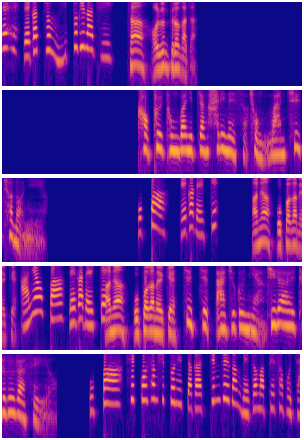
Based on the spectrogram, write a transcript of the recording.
헤헤, 내가 좀 이쁘긴 하지. 자, 얼른 들어가자. 커플 동반 입장 할인해서 총 17,000원이에요. 오빠, 내가 낼게. 아냐, 오빠가 낼게. 아니야, 오빠. 내가 낼게. 아냐, 오빠가 낼게. 쯧쯧 아주 그냥 지랄 들으라세요. 오빠, 씻고 30분 있다가 찜질방 매점 앞에서 보자.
